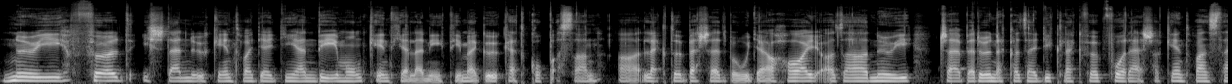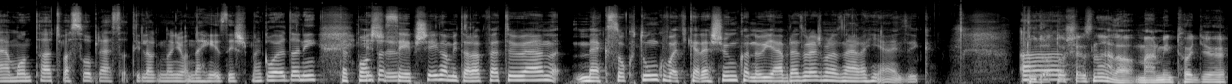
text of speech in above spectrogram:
női föld istennőként, vagy egy ilyen démonként jeleníti meg őket kopaszan. A legtöbb esetben ugye a haj az a női csáberőnek az egyik legfőbb forrásaként van számontatva, szobrászatilag nagyon nehéz is megoldani. Tehát pont és a ő... szépség, amit alapvetően megszoktunk, vagy keresünk a női ábrázolásban, az nála hiányzik. Tudatos ez nála? Mármint, hogy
